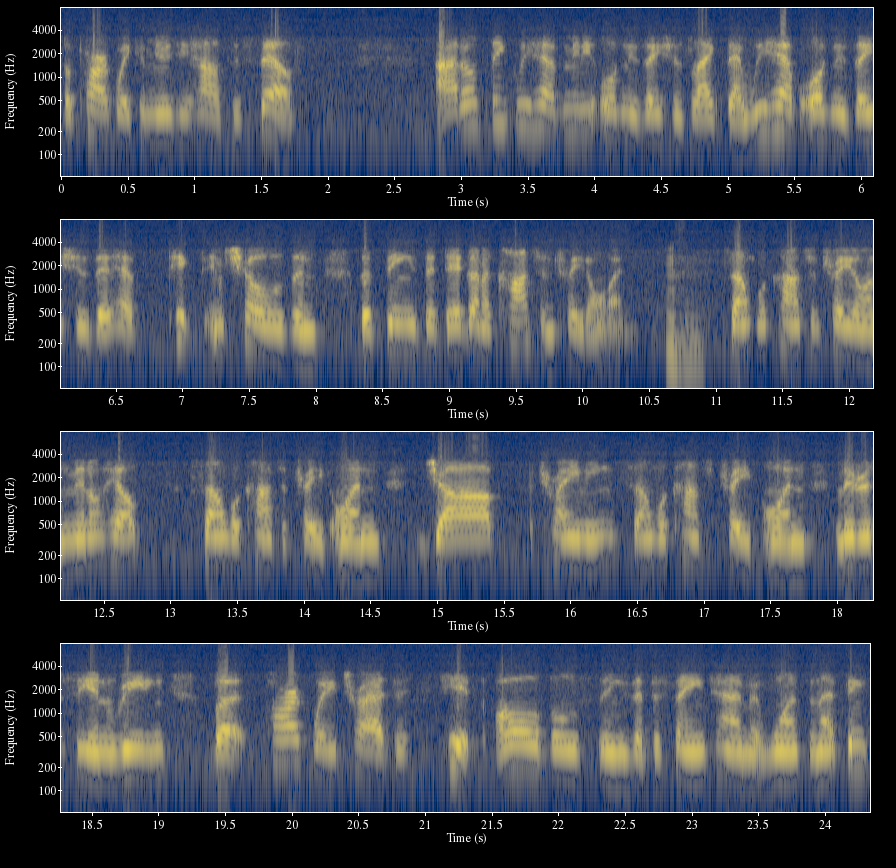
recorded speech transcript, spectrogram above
the Parkway Community House itself, I don't think we have many organizations like that. We have organizations that have picked and chosen the things that they're going to concentrate on. Mm-hmm. Some will concentrate on mental health. Some will concentrate on job training. Some will concentrate on literacy and reading. But Parkway tried to hit all those things at the same time at once. And I think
